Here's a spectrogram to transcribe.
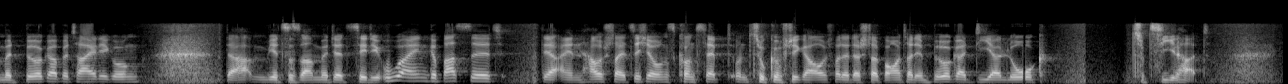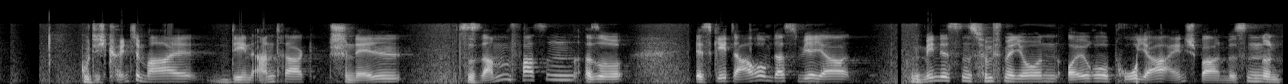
mit Bürgerbeteiligung. Da haben wir zusammen mit der CDU einen gebastelt, der ein Haushaltssicherungskonzept und zukünftige Auswahl der Stadt Bauerntal im Bürgerdialog zu Ziel hat. Gut, ich könnte mal den Antrag schnell zusammenfassen. Also es geht darum, dass wir ja mindestens 5 Millionen Euro pro Jahr einsparen müssen und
